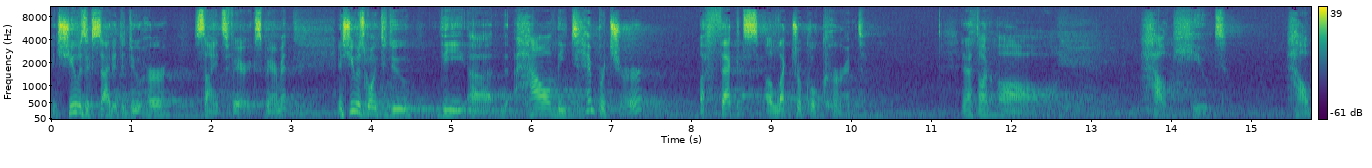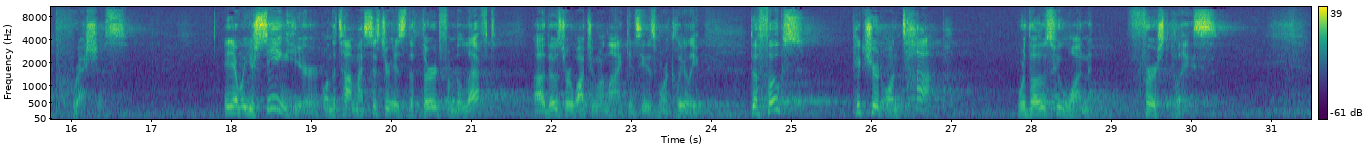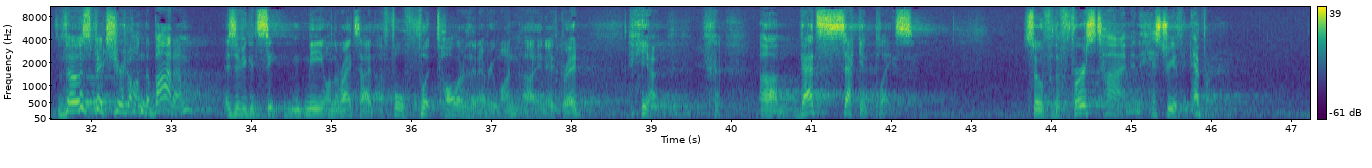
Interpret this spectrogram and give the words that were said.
and she was excited to do her science fair experiment. And she was going to do the, uh, how the temperature affects electrical current. And I thought, oh, how cute, how precious. And yet, what you're seeing here on the top, my sister is the third from the left. Uh, those who are watching online can see this more clearly. The folks pictured on top were those who won first place. Those pictured on the bottom, as if you could see me on the right side, a full foot taller than everyone uh, in eighth grade. yeah. um, that's second place. So, for the first time in the history of ever,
